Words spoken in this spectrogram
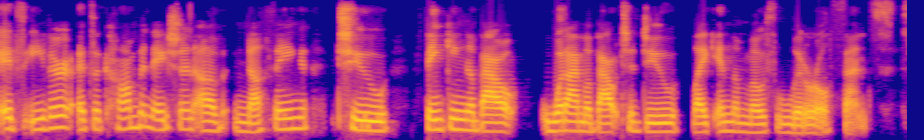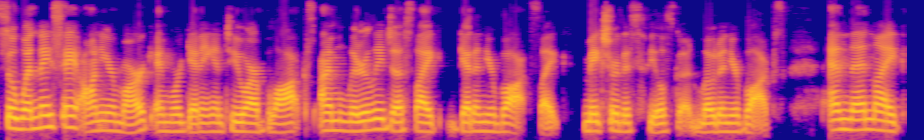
it's either it's a combination of nothing to thinking about what i'm about to do like in the most literal sense so when they say on your mark and we're getting into our blocks i'm literally just like get in your blocks like make sure this feels good load in your blocks and then like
